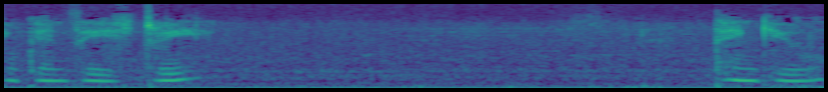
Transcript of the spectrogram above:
you can see history thank you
